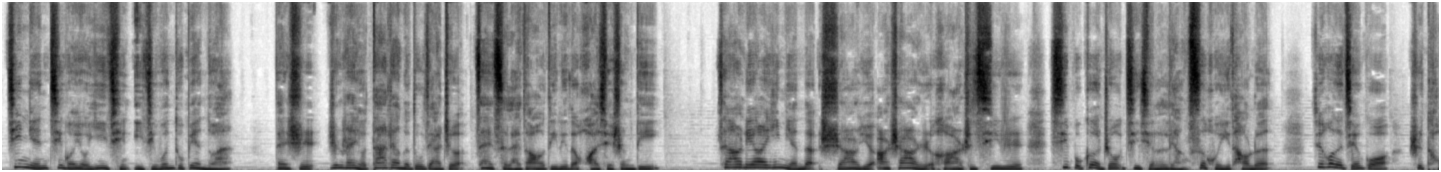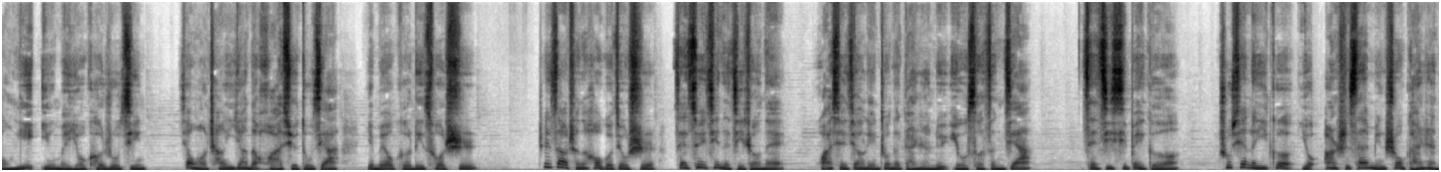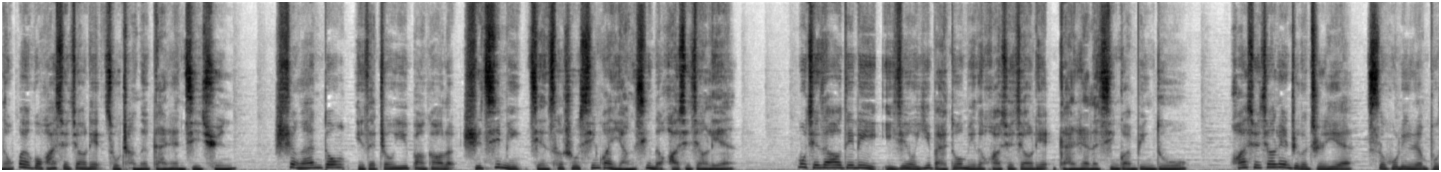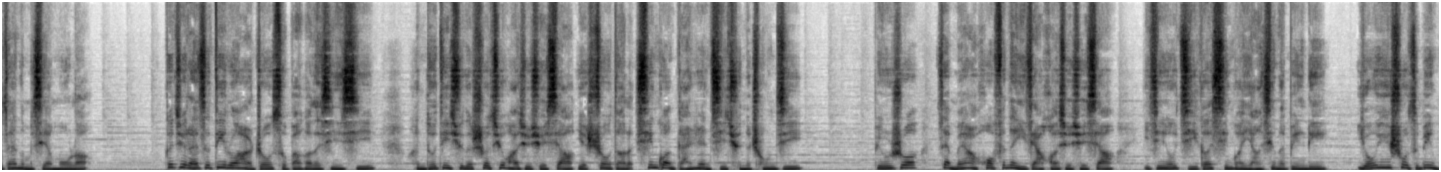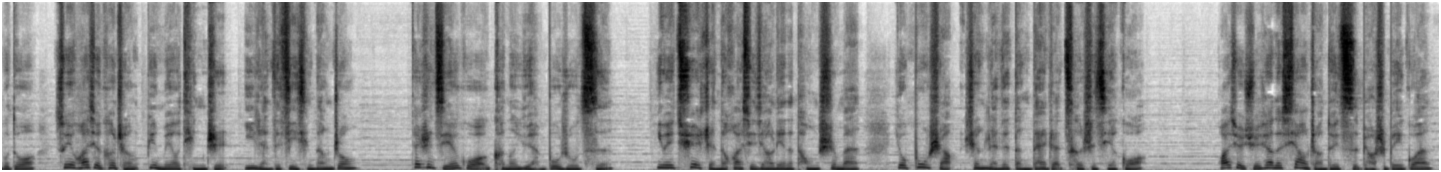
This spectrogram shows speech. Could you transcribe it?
今年尽管有疫情以及温度变暖，但是仍然有大量的度假者再次来到奥地利的滑雪胜地。在2021年的12月22日和27日，西部各州进行了两次会议讨论，最后的结果是同意英美游客入境，像往常一样的滑雪度假，也没有隔离措施。这造成的后果就是在最近的几周内，滑雪教练中的感染率有所增加。在基西贝格出现了一个由二十三名受感染的外国滑雪教练组成的感染集群。圣安东也在周一报告了十七名检测出新冠阳性的滑雪教练。目前在奥地利已经有一百多名的滑雪教练感染了新冠病毒。滑雪教练这个职业似乎令人不再那么羡慕了。根据来自蒂罗尔州所报告的信息，很多地区的社区滑雪学校也受到了新冠感染集群的冲击。比如说，在梅尔霍芬的一家滑雪学校，已经有几个新冠阳性的病例。由于数字并不多，所以滑雪课程并没有停止，依然在进行当中。但是结果可能远不如此，因为确诊的滑雪教练的同事们有不少仍然在等待着测试结果。滑雪学校的校长对此表示悲观，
